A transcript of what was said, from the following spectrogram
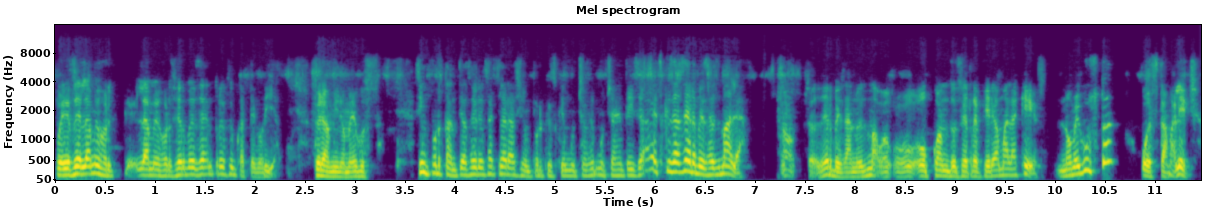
puede, ser la mejor, la mejor cerveza dentro de su categoría, pero a mí no me gusta. Es importante hacer esa aclaración porque es que mucha, mucha gente dice, ah, es que esa cerveza es mala. No, esa cerveza no es mala. O, cuando se refiere a mala, ¿qué es? ¿No me gusta o está mal hecha?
